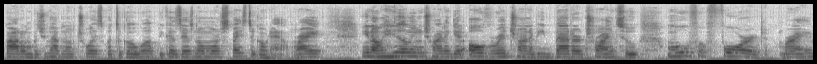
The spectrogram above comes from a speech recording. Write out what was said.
bottom but you have no choice but to go up because there's no more space to go down right? You know healing trying to get over it trying to be better trying to move forward right?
